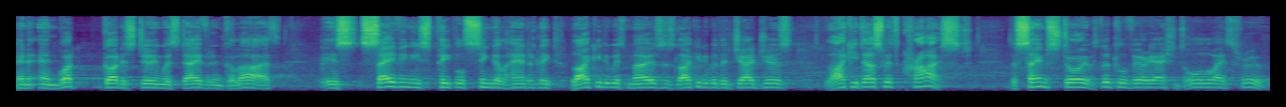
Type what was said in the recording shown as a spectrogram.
And, and what God is doing with David and Goliath is saving his people single handedly, like he did with Moses, like he did with the judges, like he does with Christ. The same story with little variations all the way through.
